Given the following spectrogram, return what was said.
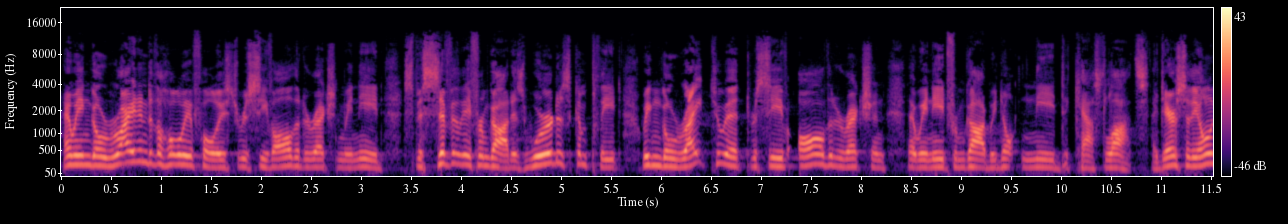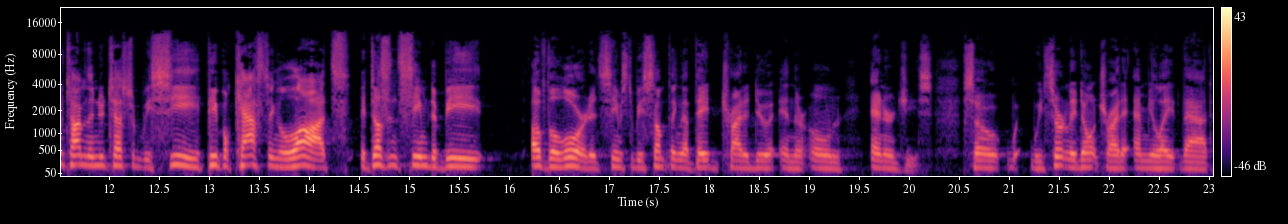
and we can go right into the Holy of Holies to receive all the direction we need, specifically from God. His word is complete. We can go right right to it to receive all the direction that we need from God. We don't need to cast lots. I dare say the only time in the New Testament we see people casting lots, it doesn't seem to be of the Lord. It seems to be something that they try to do in their own energies. So we certainly don't try to emulate that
